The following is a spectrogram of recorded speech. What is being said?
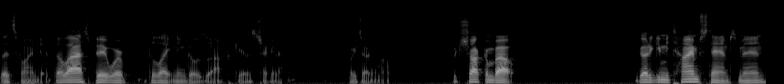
let's find it. The last bit where the lightning goes off. Okay, let's check it out. What are you talking about? What you talking about? You gotta give me timestamps, man.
